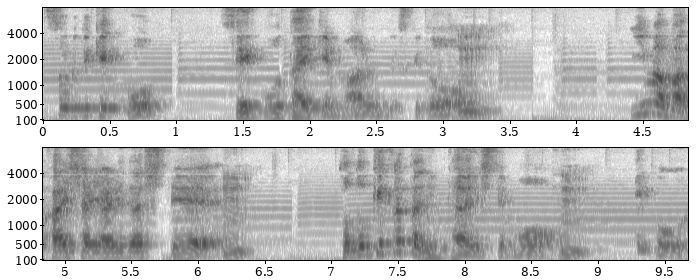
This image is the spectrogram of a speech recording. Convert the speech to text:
それで結構成功体験もあるんですけど、今まあ会社やりだして、うん。届け方に対しても、うん。結構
